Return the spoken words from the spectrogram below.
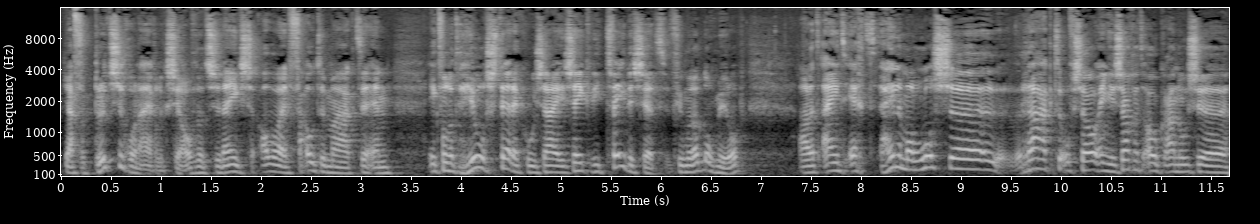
ja, verprutsen gewoon eigenlijk zelf. Dat ze ineens allerlei fouten maakte. En ik vond het heel sterk hoe zij... Zeker die tweede set viel me dat nog meer op. Aan het eind echt helemaal los eh, raakte of zo. En je zag het ook aan hoe ze,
